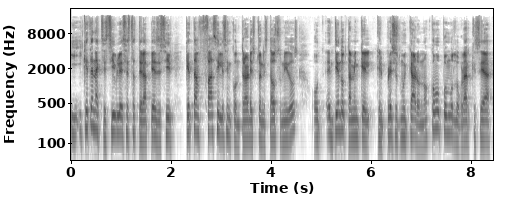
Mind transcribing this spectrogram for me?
¿Y, qué tan accesible es esta terapia? Es decir, ¿qué tan fácil es encontrar esto en Estados Unidos? O entiendo también que el, precio es muy caro, ¿no? ¿Cómo podemos lograr que sea,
